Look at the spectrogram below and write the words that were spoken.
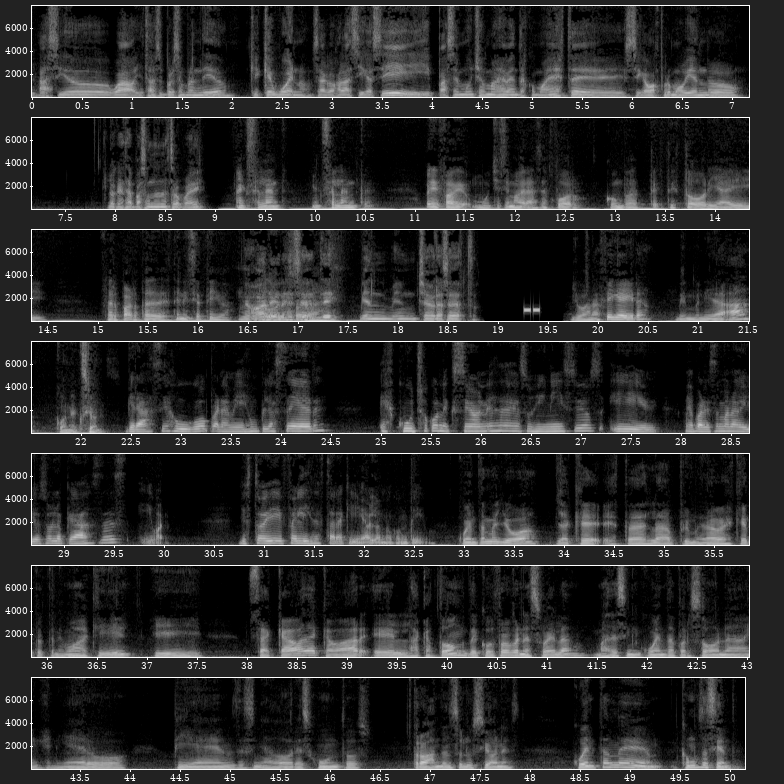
Ha sido, wow, yo estaba súper sorprendido. Que qué bueno, o sea, que ojalá siga así y pasen muchos más eventos como este, y sigamos promoviendo lo que está pasando en nuestro país. Excelente, excelente. Oye, Fabio, muchísimas gracias por compartir tu historia y ser parte de esta iniciativa. No, vale, gracias a ti. Bien, bien chévere hacer esto. Joana Figueira, bienvenida a Conexiones. Gracias, Hugo. Para mí es un placer. Escucho conexiones desde sus inicios y me parece maravilloso lo que haces. Y bueno, yo estoy feliz de estar aquí hablando contigo. Cuéntame, Joa, ya que esta es la primera vez que te tenemos aquí y se acaba de acabar el hackathon de Code for Venezuela, más de 50 personas, ingenieros, PMs, diseñadores juntos, trabajando en soluciones. Cuéntame, ¿cómo se siente?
